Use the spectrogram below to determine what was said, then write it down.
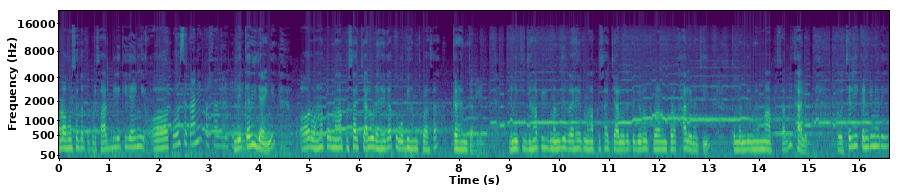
थोड़ा हो सका तो प्रसाद भी लेके जाएँगे और हो सका नहीं प्रसाद लेके लेकर ही जाएँगे। और वहाँ पर महाप्रसाद चालू रहेगा तो वो भी हम थोड़ा सा ग्रहण कर लेंगे। यानी कि जहाँ भी मंदिर रहे, महाप्रसाद चालू रहे तो ज़रूर थोड़ा ना थोड़ा खा लेना चाहिए। तो मंदिर में हम महाप्रसाद भी खा लेंगे। तो चलिए कंटिन्यू रहिए।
